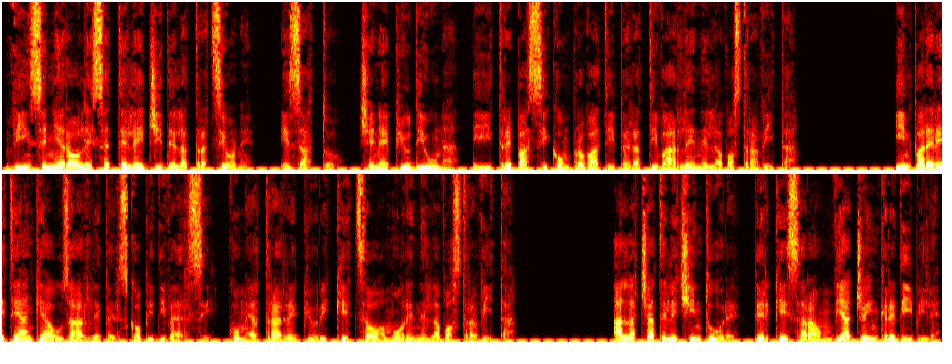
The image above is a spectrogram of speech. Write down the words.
Vi insegnerò le sette leggi dell'attrazione, esatto, ce n'è più di una, e i tre passi comprovati per attivarle nella vostra vita. Imparerete anche a usarle per scopi diversi, come attrarre più ricchezza o amore nella vostra vita. Allacciate le cinture, perché sarà un viaggio incredibile.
